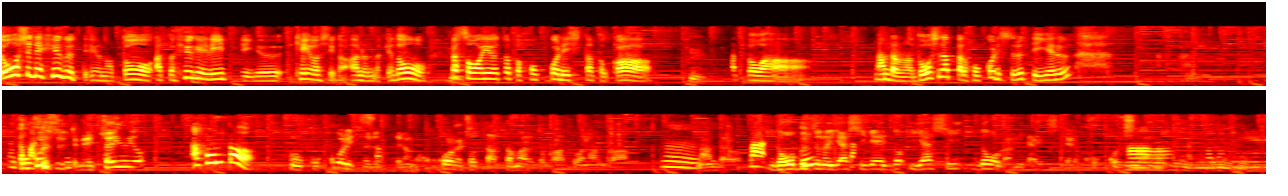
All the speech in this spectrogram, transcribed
動詞でヒュグっていうのと、あとヒュゲリっていう形容詞があるんだけど、うん。そういうちょっとほっこりしたとか、うん。あとは、なんだろうな、動詞だったらほっこりするって言える？なんかまあほっこりするってめっちゃ言うよ。あ、ほんとうん、ほっこりするってなんか心がちょっと温まるとか、あとはなんか、うん。なんだろう、まあ動物の癒しげど、癒し動画見たりしてるこりする。あーなるほどね。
